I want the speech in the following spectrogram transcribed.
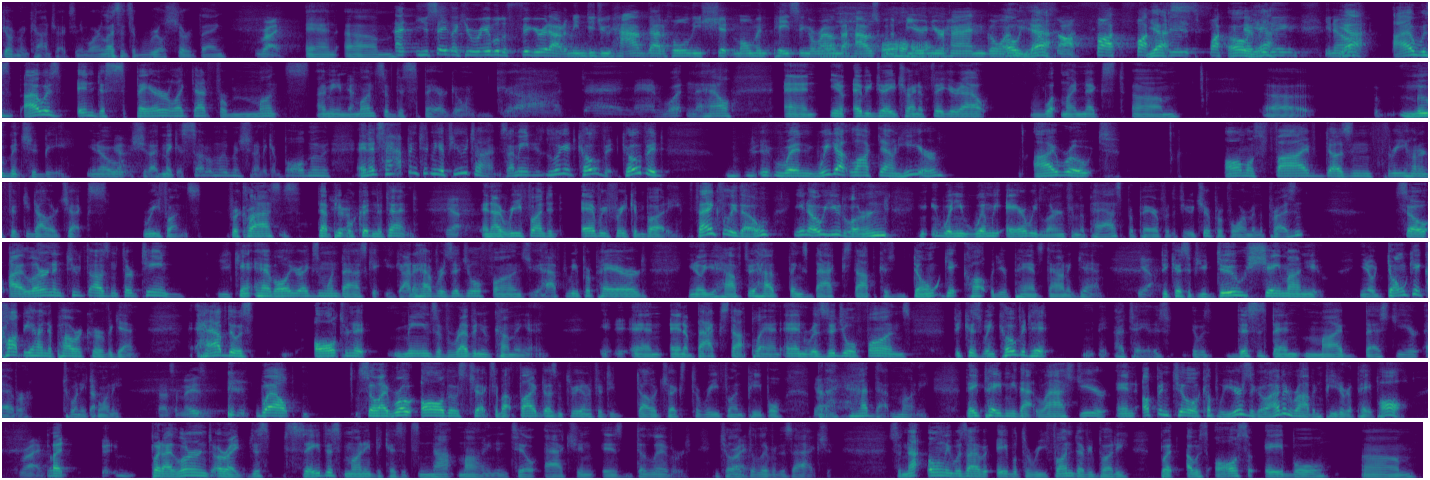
government contracts anymore unless it's a real sure thing. Right. And um and you say like you were able to figure it out. I mean, did you have that holy shit moment pacing around oh, the house with oh, a beer in oh. your hand going, Oh yeah. Oh, fuck, fuck yes. this, fuck oh, everything. Yeah. You know? Yeah. I was I was in despair like that for months. I mean, yeah. months of despair going, God dang, man, what in the hell? And you know, every day trying to figure out what my next um uh movement should be you know, yeah. should I make a subtle movement? Should I make a bold movement? And it's happened to me a few times. I mean, look at COVID. COVID, when we got locked down here, I wrote almost five dozen $350 checks, refunds for classes that people couldn't attend. Yeah. And I refunded every freaking buddy. Thankfully though, you know, you learn when you when we air, we learn from the past, prepare for the future, perform in the present. So I learned in 2013 you can't have all your eggs in one basket. You got to have residual funds. You have to be prepared. You know, you have to have things backstop because don't get caught with your pants down again. Yeah. Because if you do, shame on you. You know, don't get caught behind the power curve again. Have those alternate means of revenue coming in and and a backstop plan and residual funds because when covid hit i tell you this it was this has been my best year ever 2020 that's amazing well so I wrote all those checks, about five dozen $350 checks to refund people, yeah. but I had that money. They paid me that last year. And up until a couple years ago, I've been robbing Peter to pay Paul. Right. But but I learned, all right, just save this money because it's not mine until action is delivered, until right. I deliver this action. So not only was I able to refund everybody, but I was also able um,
